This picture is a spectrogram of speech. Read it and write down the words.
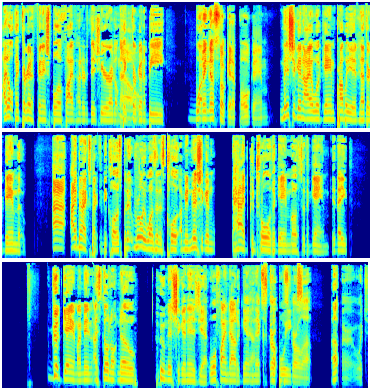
I don't think they're gonna finish below 500 this year. I don't think they're gonna be what I mean, they'll still get a bowl game. Michigan Iowa game, probably another game that uh, I mean I expect to be close, but it really wasn't as close. I mean Michigan had control of the game most of the game. They good game. I mean I still don't know who Michigan is yet. We'll find out again Yeah, next scroll, couple weeks. Scroll up. Up. Or which?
